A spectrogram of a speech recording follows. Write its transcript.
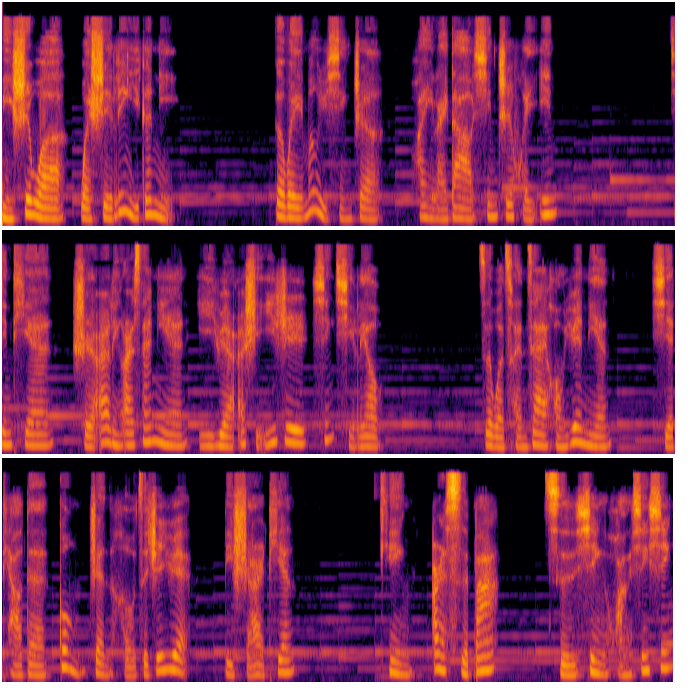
你是我，我是另一个你。各位梦语行者，欢迎来到心之回音。今天是二零二三年一月二十一日，星期六。自我存在红月年，协调的共振猴子之月第十二天，King 二四八，磁性黄星星。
